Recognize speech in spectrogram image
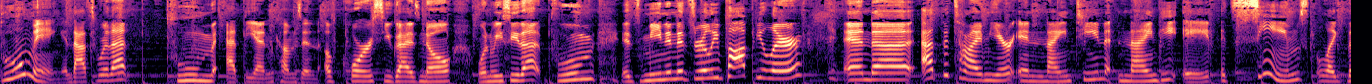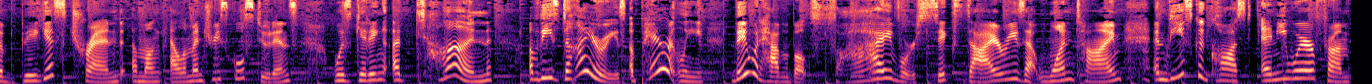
booming. And that's where that boom at the end comes in. Of course, you guys know when we see that boom, it's mean and it's really popular. And uh, at the time here in 1998, it seems like the biggest trend among elementary school students was getting a ton of these diaries. Apparently, they would have about five or six diaries at one time, and these could cost anywhere from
